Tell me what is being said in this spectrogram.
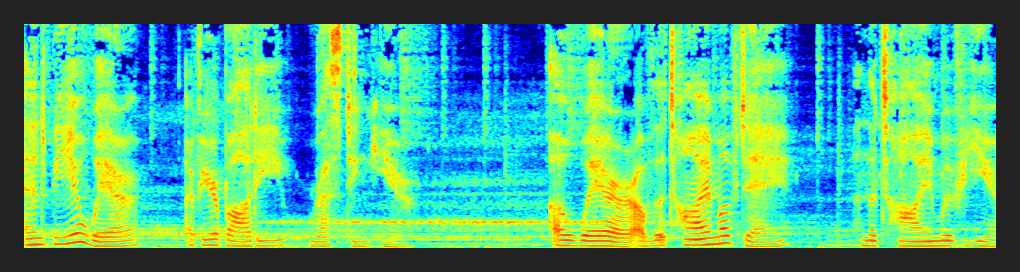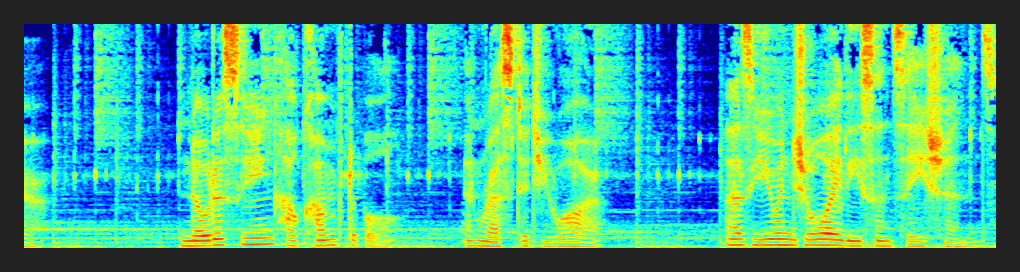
And be aware of your body resting here, aware of the time of day and the time of year, noticing how comfortable and rested you are as you enjoy these sensations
